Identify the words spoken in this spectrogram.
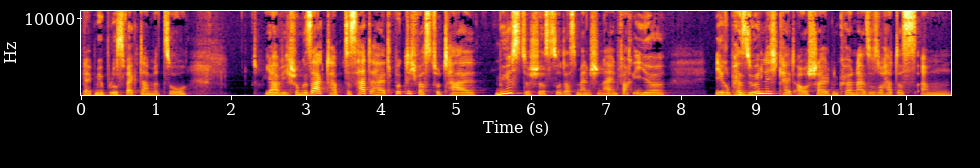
bleib mir bloß weg damit so. Ja, wie ich schon gesagt habe, das hatte halt wirklich was total Mystisches, so dass Menschen einfach ihr, ihre Persönlichkeit ausschalten können. Also so hat es ähm,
